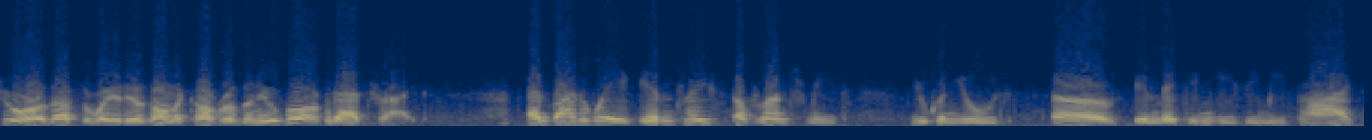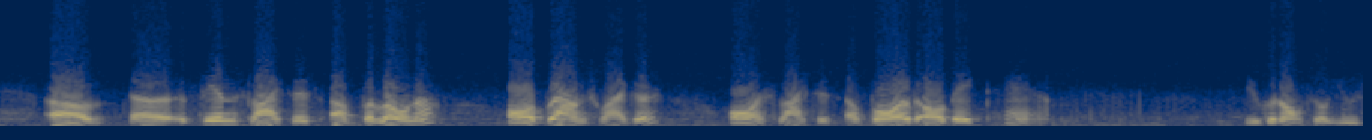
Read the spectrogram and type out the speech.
sure. That's the way it is on the cover of the new book. That's right. And by the way, in place of lunch meat, you can use, uh, in making easy meat pie, uh, uh, thin slices of bologna or Braunschweiger or slices of boiled or baked ham. You can also use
